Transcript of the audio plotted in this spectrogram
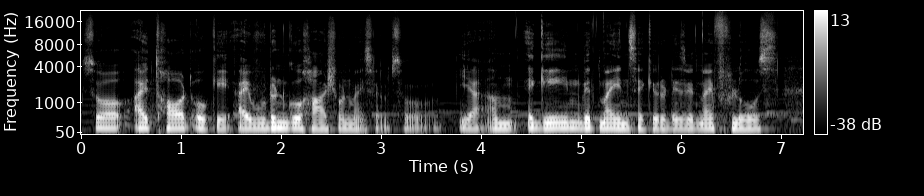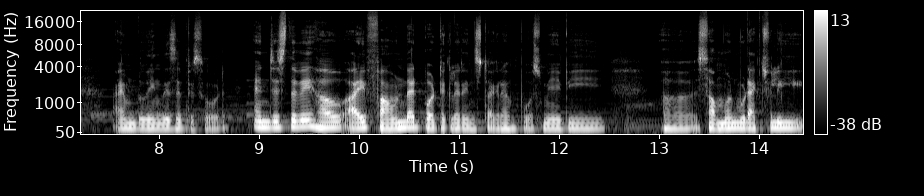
so i thought okay i wouldn't go harsh on myself so yeah i'm again with my insecurities with my flaws i'm doing this episode and just the way how i found that particular instagram post maybe uh, someone would actually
